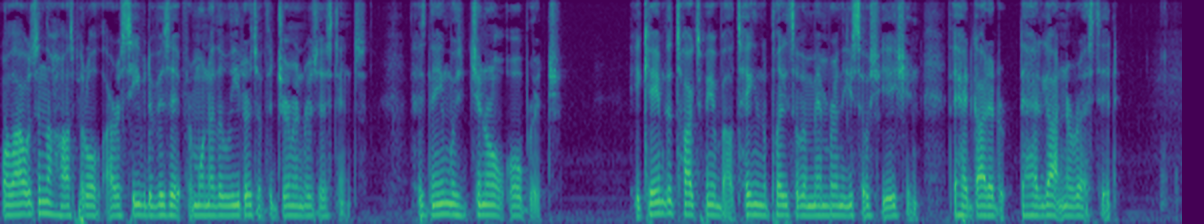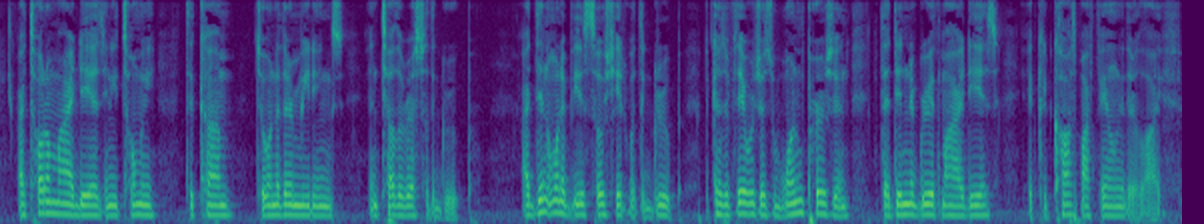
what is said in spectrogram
While I was in the hospital, I received a visit from one of the leaders of the German resistance. His name was General Ulbricht. He came to talk to me about taking the place of a member in the association that had, got it, that had gotten arrested. I told him my ideas, and he told me to come to one of their meetings and tell the rest of the group. I didn't want to be associated with the group because if there was just one person that didn't agree with my ideas, it could cost my family their life.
